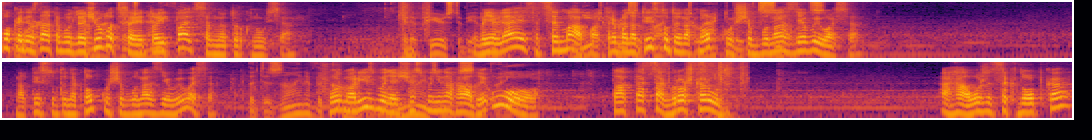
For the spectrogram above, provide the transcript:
Допоки не знатиму для чого це, то й пальцем не торкнуся. Виявляється, це мапа. Треба натиснути на кнопку, щоб вона з'явилася. Натиснути на кнопку, щоб вона з'явилася. Форма різьблення щось мені нагадує. О! Так, так, так, брошка рут. Ага, отже, це кнопка,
